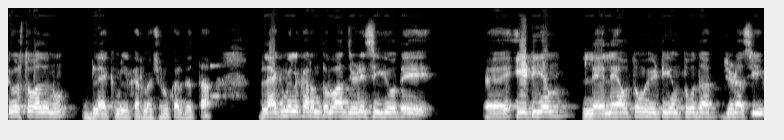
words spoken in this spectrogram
ਤੇ ਉਸ ਤੋਂ ਬਾਅਦ ਉਹਨੂੰ ਬਲੈਕਮੇਲ ਕਰਨਾ ਸ਼ੁਰੂ ਕਰ ਦਿੱਤਾ। ਬਲੈਕਮੇਲ ਕਰਨ ਤੋਂ ਬਾਅਦ ਜਿਹੜੇ ਸੀਗੇ ਉਹਦੇ ਏਟੀਐਮ ਲੈ ਲਿਆ। ਉਹ ਤੋਂ ਏਟੀਐਮ ਤੋਂ ਉਹਦਾ ਜਿਹੜਾ ਸੀ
